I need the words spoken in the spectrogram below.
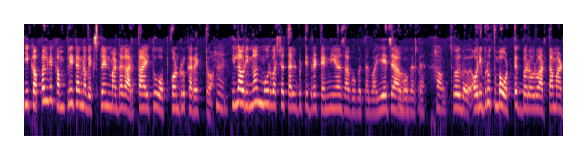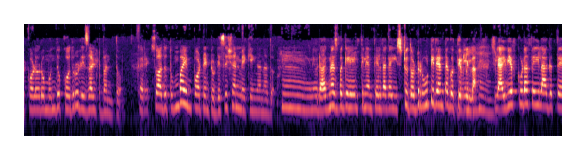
ಈ ಕಪಲ್ಗೆ ಕಂಪ್ಲೀಟ್ ಆಗಿ ನಾವು ಎಕ್ಸ್ಪ್ಲೈನ್ ಮಾಡಿದಾಗ ಅರ್ಥ ಆಯ್ತು ಒಪ್ಕೊಂಡ್ರು ಕರೆಕ್ಟ್ ಇಲ್ಲ ಅವ್ರು ಇನ್ನೊಂದ್ ಮೂರ್ ವರ್ಷ ತಳ್ಬಿಟ್ಟಿದ್ರೆ ಟೆನ್ ಇಯರ್ಸ್ ಆಗೋಗತ್ತಲ್ವಾ? ಏಜ್ ಆಗೋಗತ್ತೆ. ಅವರಿಬ್ರು ತುಂಬಾ ಒಟ್ಟಿಗೆ ಬರೋರು ಅರ್ಥ ಮಾಡ್ಕೊಳ್ಳೋರು ಮುಂದಕ್ಕೆ ಹೋದ್ರು ರಿಸಲ್ಟ್ ಬಂತು. ಕರೆಕ್ಟ್ ಸೊ ಅದು ತುಂಬಾ ಇಂಪಾರ್ಟೆಂಟ್ ಡಿಸಿಷನ್ ಮೇಕಿಂಗ್ ಅನ್ನೋದು. ಹ್ಮ್ ನೀವು ಡಯಾಗ್ನೋಸ್ ಬಗ್ಗೆ ಹೇಳ್ತೀನಿ ಅಂತ ಹೇಳಿದಾಗ ಇಷ್ಟು ದೊಡ್ಡ ರೂಟ್ ಇದೆ ಅಂತ ಗೊತ್ತಿರಲಿಲ್ಲ. ಆಕ್ಚುಲಿ ಐ ವಿ ಎಫ್ ಕೂಡ ಫೇಲ್ ಆಗುತ್ತೆ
